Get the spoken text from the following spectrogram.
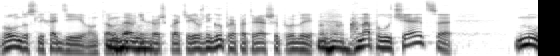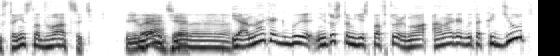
Воланда с Лиходеевым, там, да, в «Нехорошей квартире», я уже не говорю про «Потрясшие пруды», она получается, ну, страниц на 20, Понимаете? Да, да, да, да. И она как бы, не то, что там есть повторы, но она как бы так идет,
